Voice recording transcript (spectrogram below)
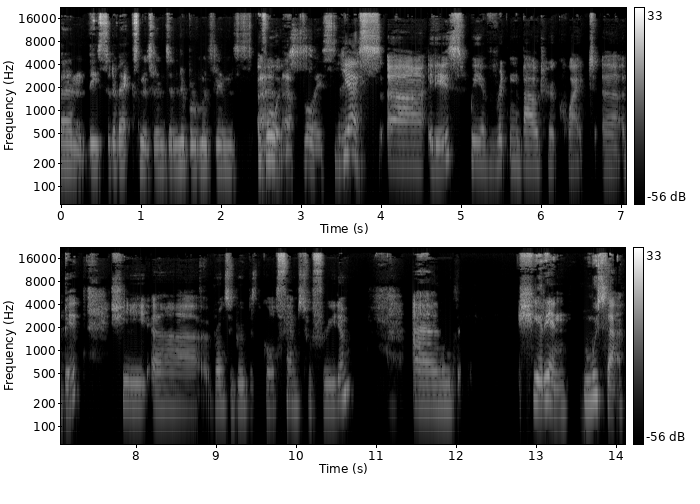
um, these sort of ex-Muslims and liberal Muslims uh, a voice? A voice yes, uh, it is. We have written about her quite uh, a bit. She uh, runs a group that's called Femmes for Freedom, and Shirin Musa,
